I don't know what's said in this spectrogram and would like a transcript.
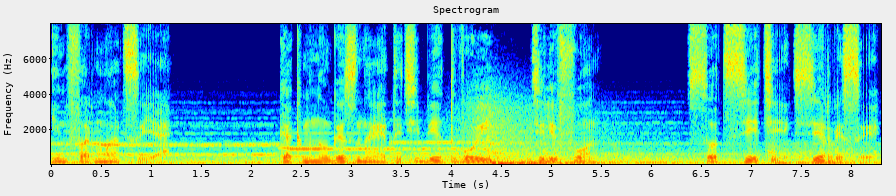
Информация. Как много знает о тебе твой телефон. Соцсети, сервисы.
